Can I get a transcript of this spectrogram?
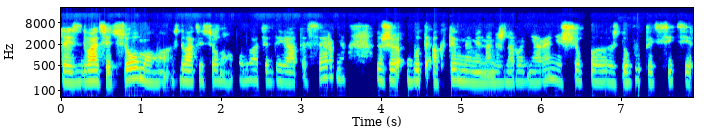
десь з 27, з 27 по 29 серпня дуже бути активними на міжнародній арені, щоб е, здобути всі ці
